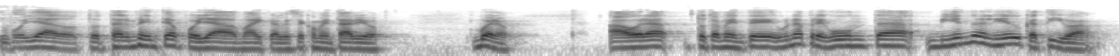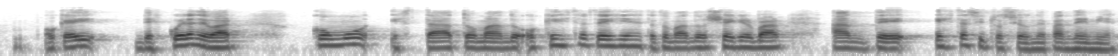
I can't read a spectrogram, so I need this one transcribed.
apoyado, totalmente apoyado, Michael, ese comentario. Bueno, ahora totalmente una pregunta, viendo la línea educativa, ¿ok? De escuelas de bar, ¿cómo está tomando o qué estrategias está tomando Shaker Bar ante esta situación de pandemia?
